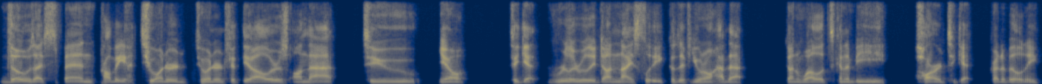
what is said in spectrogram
those I'd spend probably 200 $250 on that to, you know, to get really, really done nicely. Because if you don't have that done well, it's going to be hard to get credibility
